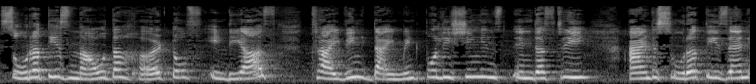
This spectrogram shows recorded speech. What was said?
Surat is now the heart of India's thriving diamond polishing industry and Surat is an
